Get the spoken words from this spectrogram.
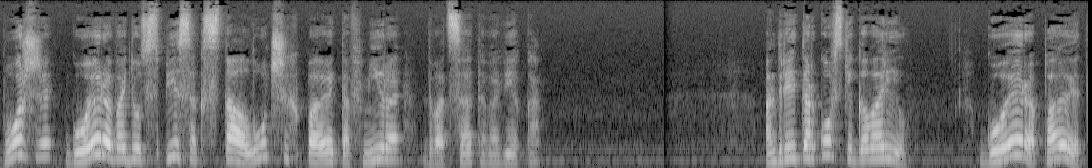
Позже Гуэра войдет в список 100 лучших поэтов мира XX века. Андрей Тарковский говорил, Гуэра – поэт,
